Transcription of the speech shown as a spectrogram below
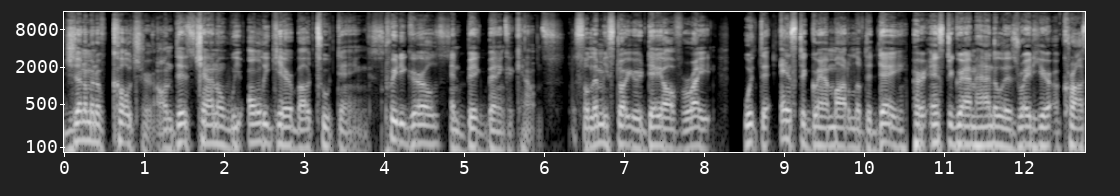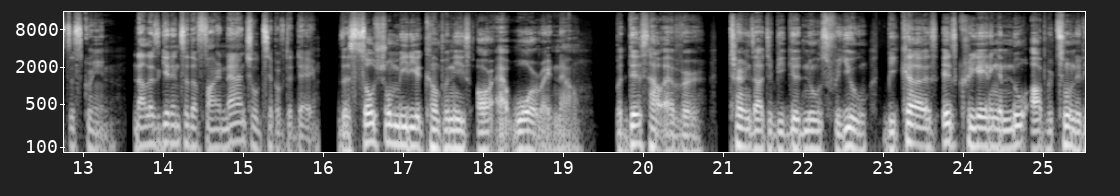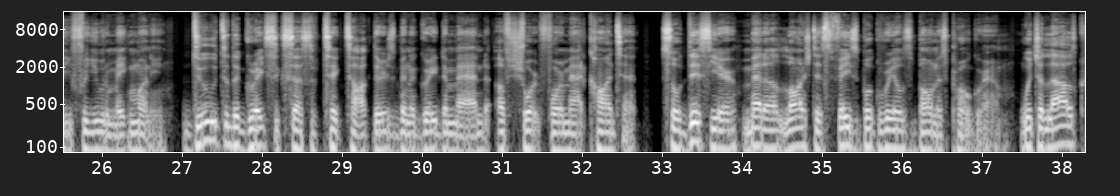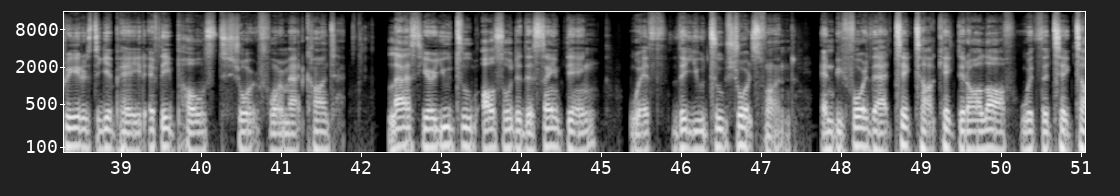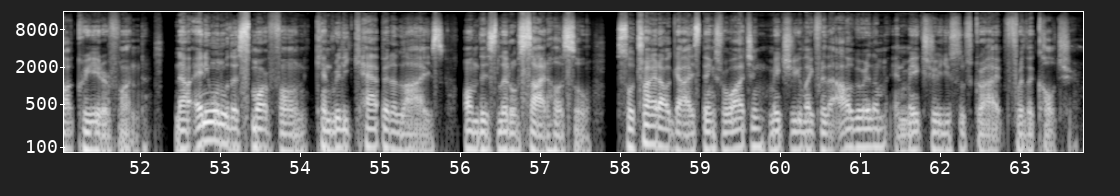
Gentlemen of culture, on this channel we only care about two things pretty girls and big bank accounts. So let me start your day off right with the Instagram model of the day. Her Instagram handle is right here across the screen. Now let's get into the financial tip of the day. The social media companies are at war right now. But this, however, turns out to be good news for you because it's creating a new opportunity for you to make money. Due to the great success of TikTok, there's been a great demand of short format content. So this year, Meta launched its Facebook Reels bonus program, which allows creators to get paid if they post short format content. Last year, YouTube also did the same thing with the YouTube Shorts Fund. And before that, TikTok kicked it all off with the TikTok Creator Fund. Now, anyone with a smartphone can really capitalize on this little side hustle. So try it out, guys. Thanks for watching. Make sure you like for the algorithm and make sure you subscribe for the culture.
